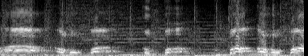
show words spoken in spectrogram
ป้าโอ้ป้าโอ้ป้าป้าโอ้ป้า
